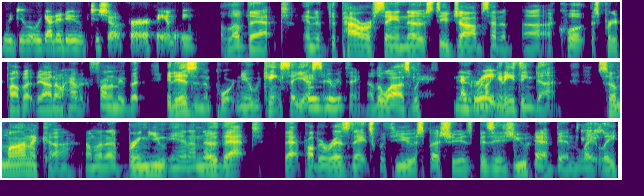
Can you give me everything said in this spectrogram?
we do what we got to do to show up for our family I love that. And the- the power of saying no. Steve Jobs had a, uh, a quote that's pretty popular there. I don't have it in front of me, but it is an important. You know, we can't say yes to Mhm. everything. Otherwise, we, you know, we're not getting anything done. So, Monica, I'm going to bring you in. I know that that probably resonates with you, especially as busy as you have been lately.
